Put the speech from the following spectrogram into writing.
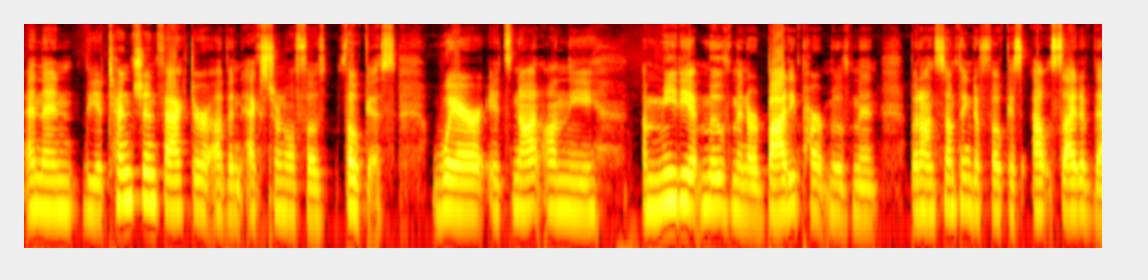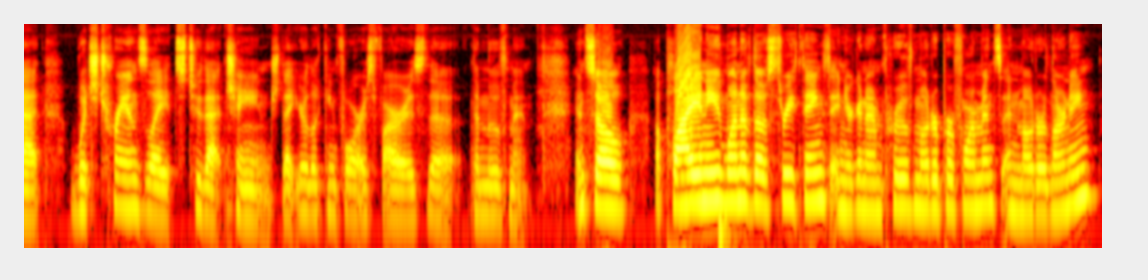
and then the attention factor of an external fo- focus, where it's not on the immediate movement or body part movement, but on something to focus outside of that, which translates to that change that you're looking for as far as the, the movement. And so apply any one of those three things, and you're going to improve motor performance and motor learning.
